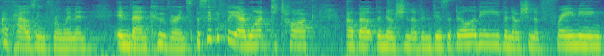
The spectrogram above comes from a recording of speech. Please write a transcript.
of housing for women in Vancouver. And specifically, I want to talk about the notion of invisibility, the notion of framing,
